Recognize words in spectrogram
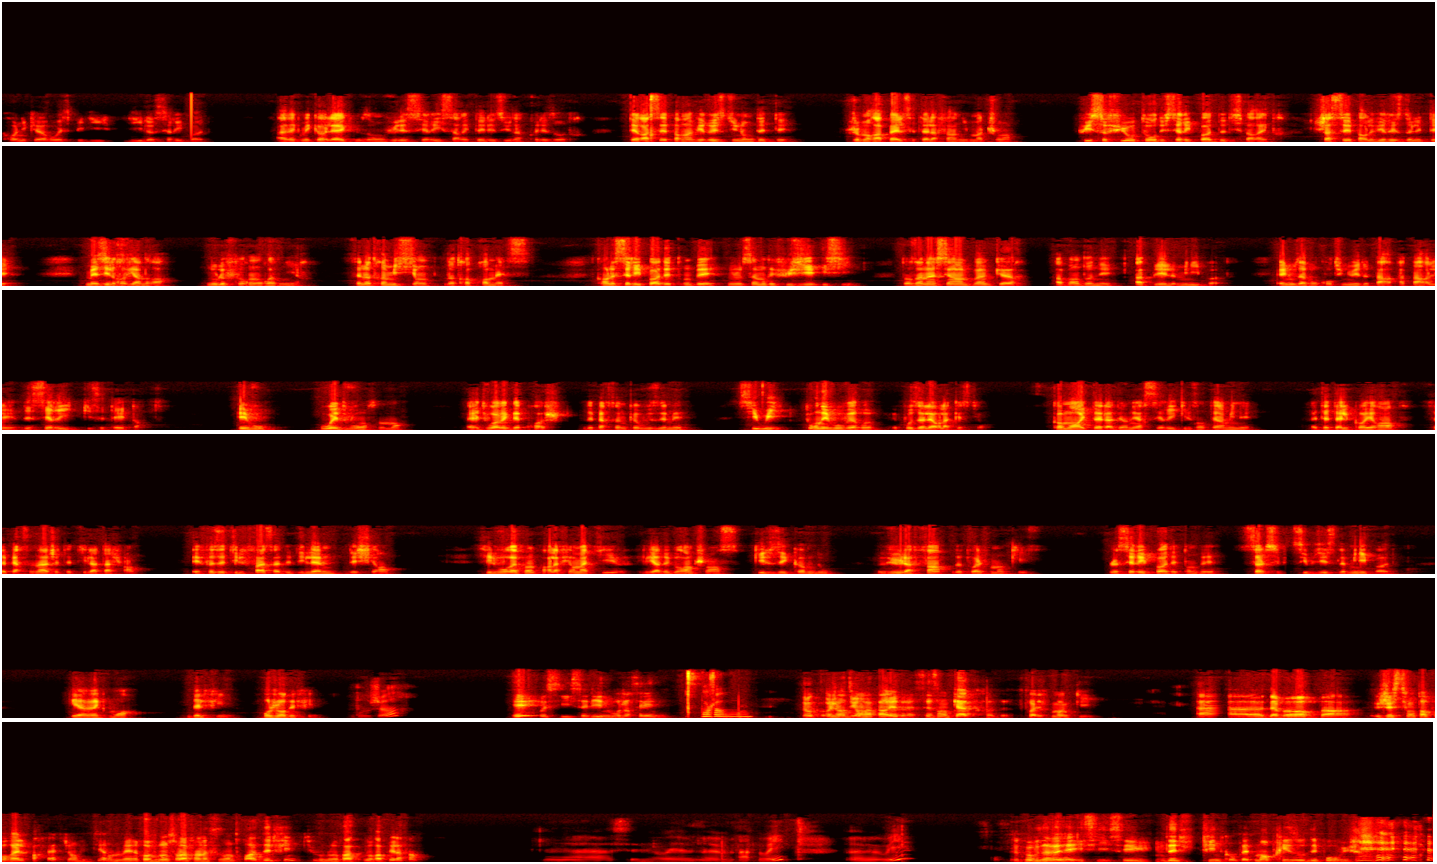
chroniqueur au dit le Seripod. Avec mes collègues, nous avons vu les séries s'arrêter les unes après les autres, terrassées par un virus du nom d'été. Je me rappelle, c'était la fin du mois de juin. Puis ce fut au tour du Seripod de disparaître, chassé par le virus de l'été. Mais il reviendra. Nous le ferons revenir. C'est notre mission, notre promesse. Quand le Seripod est tombé, nous nous sommes réfugiés ici, dans un ancien bunker abandonné, appelé le Minipod. Et nous avons continué de à parler des séries qui s'étaient éteintes. Et vous Où êtes-vous en ce moment? Êtes-vous avec des proches Des personnes que vous aimez? Si oui, tournez-vous vers eux et posez-leur la question. Comment était la dernière série qu'ils ont terminée? Était-elle cohérente Ces personnages étaient-ils attachants? Et faisaient-ils face à des dilemmes déchirants? S'ils vous répondent par l'affirmative, il y a de grandes chances qu'ils aient, comme nous, vu la fin de Twelve Monkeys. Le séripod est tombé, seul subsiste le minipod. Et avec moi, Delphine. Bonjour Delphine. Bonjour. Et aussi Céline. Bonjour Céline. Bonjour. Donc aujourd'hui on va parler de la saison 4 de Twelve Monkeys. Euh, D'abord, bah, gestion temporelle parfaite, j'ai envie de dire, mais revenons sur la fin de la saison 3. Delphine, tu veux nous, ra nous rappeler la fin? Euh, ouais, euh, ah, Oui. Euh, oui. Ce que vous avez ici, c'est une Delphine complètement prise au dépourvu.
